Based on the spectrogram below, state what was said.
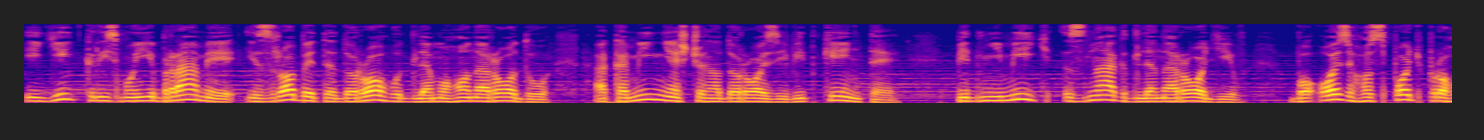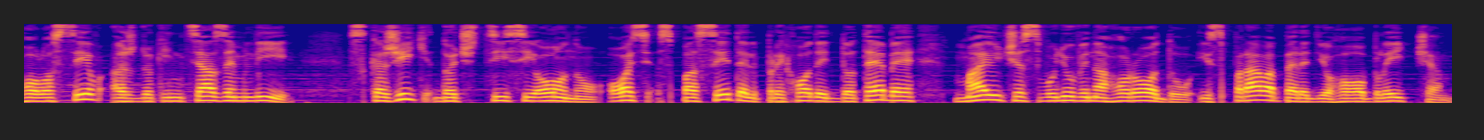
Ідіть крізь мої брами і зробите дорогу для мого народу, а каміння, що на дорозі, відкиньте. Підніміть знак для народів, бо ось Господь проголосив аж до кінця землі. Скажіть дочці Сіону, ось Спаситель приходить до тебе, маючи свою винагороду, і справа перед його обличчям.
